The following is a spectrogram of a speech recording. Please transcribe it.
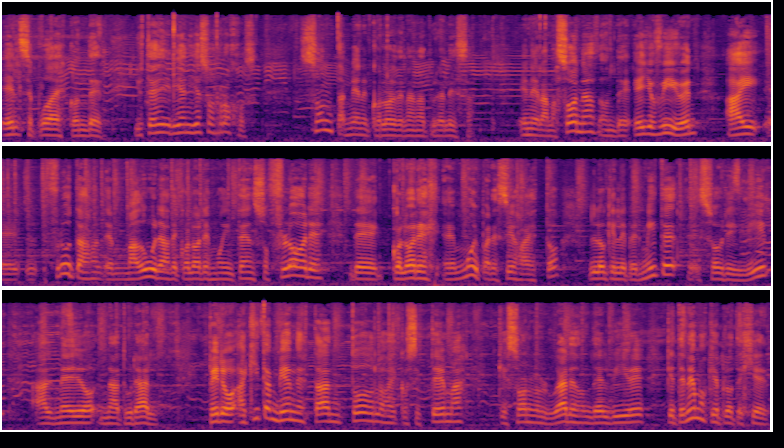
él se pueda esconder. Y ustedes dirían, ¿y esos rojos? Son también el color de la naturaleza. En el Amazonas, donde ellos viven, hay eh, frutas maduras de colores muy intensos, flores de colores eh, muy parecidos a esto, lo que le permite eh, sobrevivir al medio natural. Pero aquí también están todos los ecosistemas que son los lugares donde él vive, que tenemos que proteger.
